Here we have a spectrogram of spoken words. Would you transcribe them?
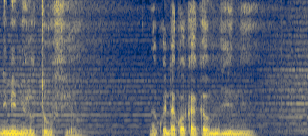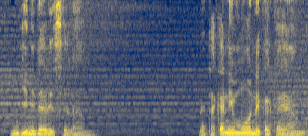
Ni mimi Lutufyo, nakwenda kwa kaka mjini, mjini Dar es Salaam. Nataka nimwone kaka yangu,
